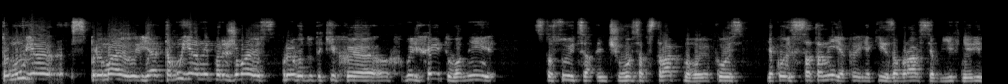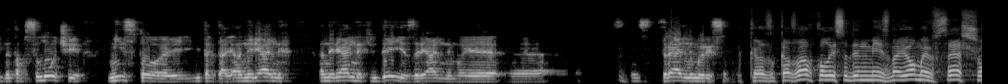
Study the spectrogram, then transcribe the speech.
Тому я сприймаю, я тому я не переживаю з приводу таких е, хвиль хейту. Вони стосуються чогось абстрактного, якоїсь якоїсь сатани, який, який забрався в їхнє рідне там село чи місто е, і так далі, а не реальних, а не реальних людей з реальними е, з, реальними рисами. Казав колись один мій знайомий, все, що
